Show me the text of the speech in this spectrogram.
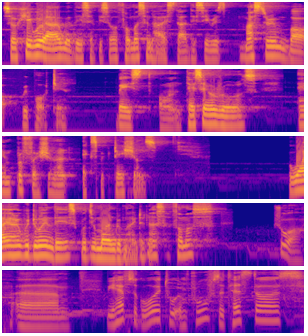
So, here we are with this episode. Thomas and I start the series Mastering Bug Reporting based on TestIO rules and professional expectations. Why are we doing this? Would you mind reminding us, Thomas? Sure. Um, we have the goal to improve the testers'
